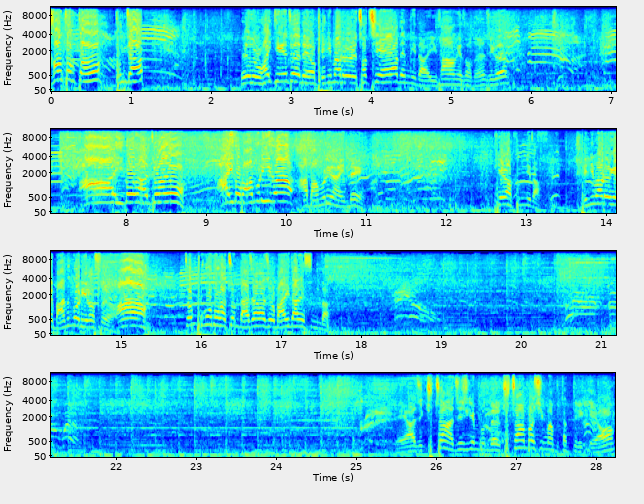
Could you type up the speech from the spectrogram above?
카운터부터 동잡 그래도 화이팅 해줘야 돼요. 베니마루를 처치해야 됩니다 이 상황에서는 지금. 아 이건 안 좋아요. 아 이거 마무리가 아 마무리는 아닌데. 피해가 큽니다. 베니마루에게 많은 걸 잃었어요. 아 점프 고도가 좀 낮아가지고 많이 당했습니다. 네 아직 추천 안 지신 분들 추천 한 번씩만 부탁드릴게요.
